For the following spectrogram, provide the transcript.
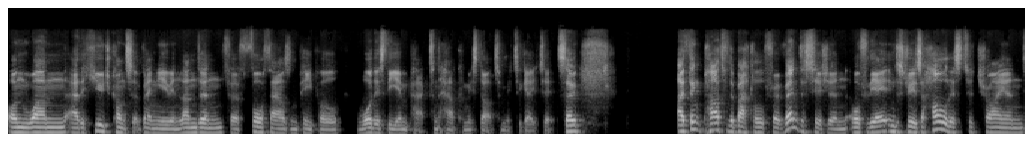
on one at a huge concert venue in London for 4,000 people. What is the impact and how can we start to mitigate it? So I think part of the battle for event decision or for the industry as a whole is to try and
